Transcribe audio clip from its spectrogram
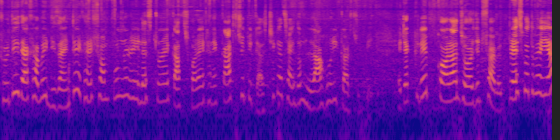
শুরুতেই দেখাবে ডিজাইনটা, এখানে সম্পূর্ণ রিয়েল স্টোনের কাজ করা, এখানে কারচুপি কাজ, ঠিক আছে? একদম লাহোরি কারচুপি এটা ক্রেপ করা জর্জেট ফ্যাব্রিক প্রাইস কত ভাইয়া?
